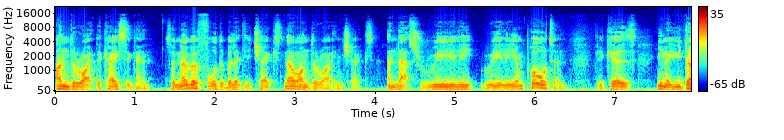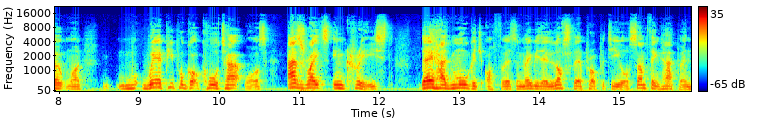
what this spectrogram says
underwrite the case again. So no affordability checks, no underwriting checks, and that's really, really important because you know you don't want where people got caught out was as rates increased. They had mortgage offers and maybe they lost their property or something happened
